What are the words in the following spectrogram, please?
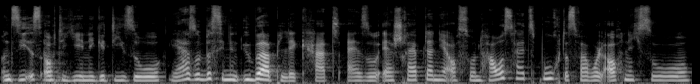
Und sie ist auch diejenige, die so, ja, so ein bisschen den Überblick hat. Also er schreibt dann ja auch so ein Haushaltsbuch Buch. Das war wohl auch nicht so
